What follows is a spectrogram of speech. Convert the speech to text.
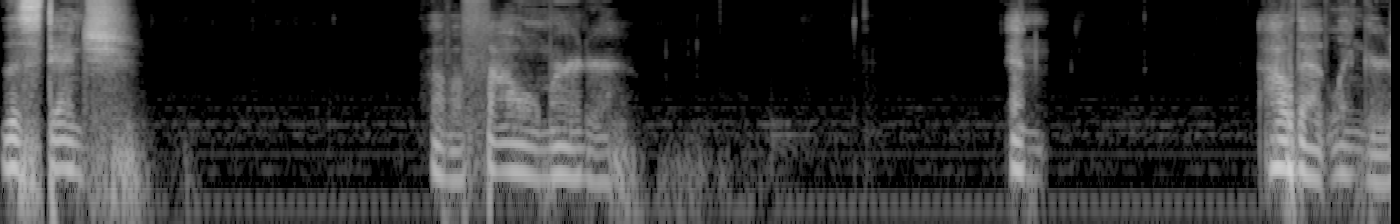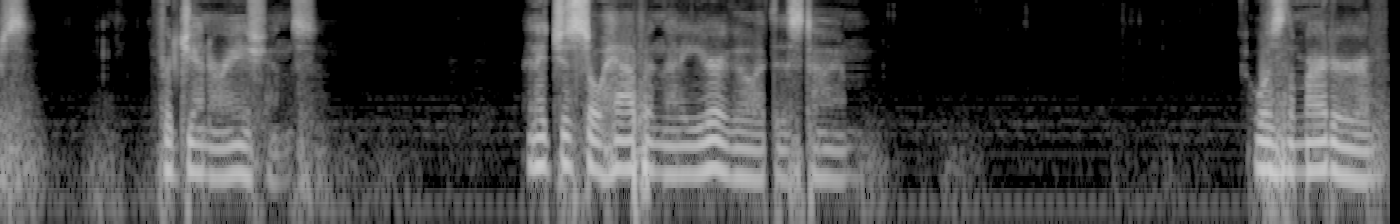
the stench of a foul murder and how that lingers for generations. And it just so happened that a year ago at this time was the murder of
